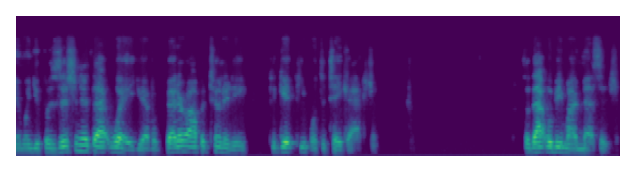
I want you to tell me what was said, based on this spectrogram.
And when you position it that way, you have a better opportunity to get people to take action. So that would be my message.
